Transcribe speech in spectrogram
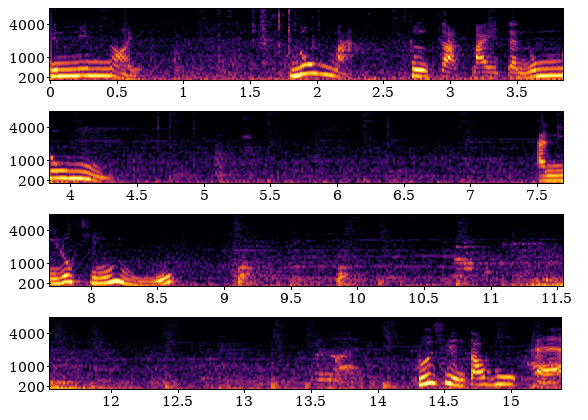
นิ่มๆหน่อย นุ่มอะคือกัดไปแต่นุ่มๆ อันนี้ลูกชิ้นหมูลูกชิ้นเต้าหู้แคะ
